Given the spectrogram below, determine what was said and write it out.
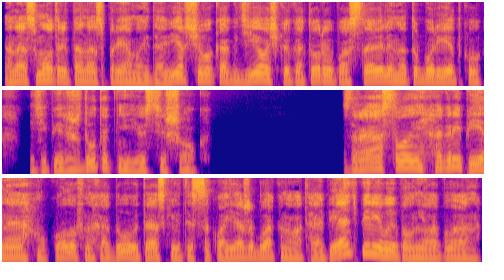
Она смотрит на нас прямо и доверчиво, как девочка, которую поставили на табуретку, и теперь ждут от нее стишок. «Здравствуй, Агриппина!» Уколов на ходу вытаскивает из саквояжа блокнот. «Опять перевыполнила план?»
